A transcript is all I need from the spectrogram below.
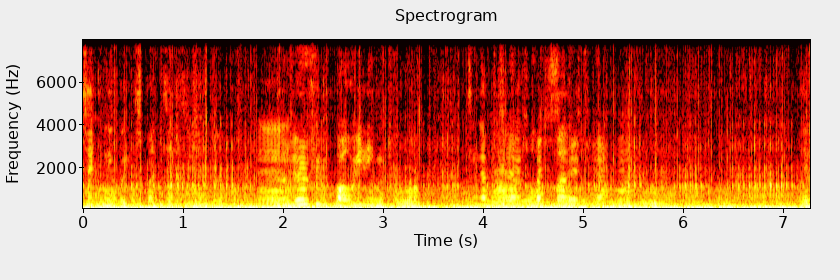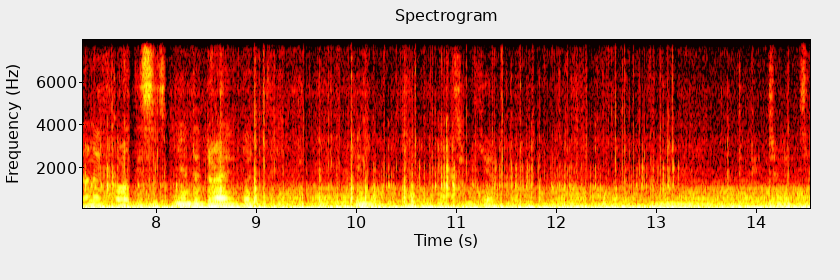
technical expertise. you. Mm. Very few people are willing to think of Yeah, oh, participate, man, yeah. Mm. I don't know if all of this is near the drive, but we can get through here. Mm, take a turn, so.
